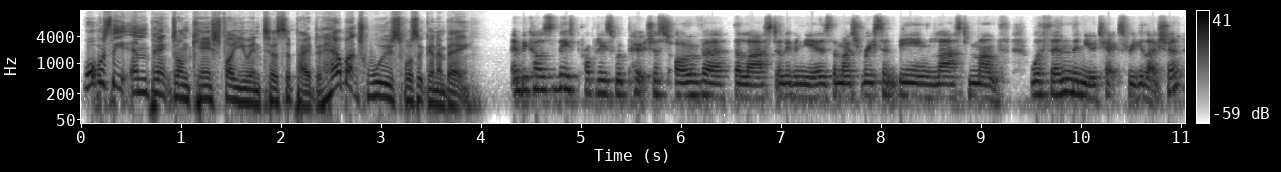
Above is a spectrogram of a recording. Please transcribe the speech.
what was the impact on cash flow you anticipated? How much worse was it going to be? And because these properties were purchased over the last 11 years, the most recent being last month within the new tax regulation,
